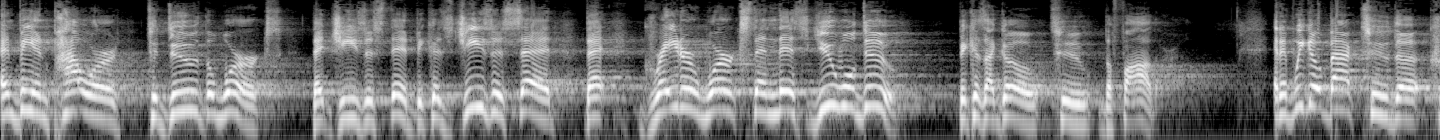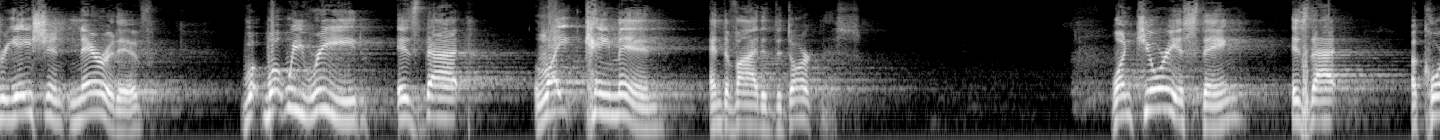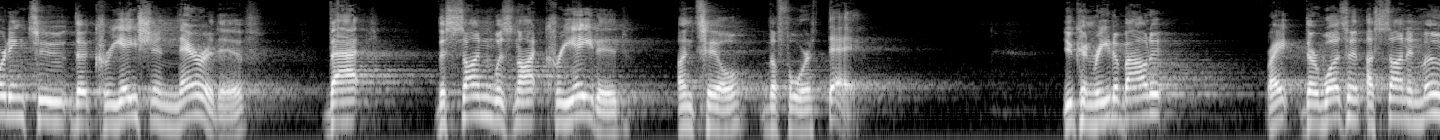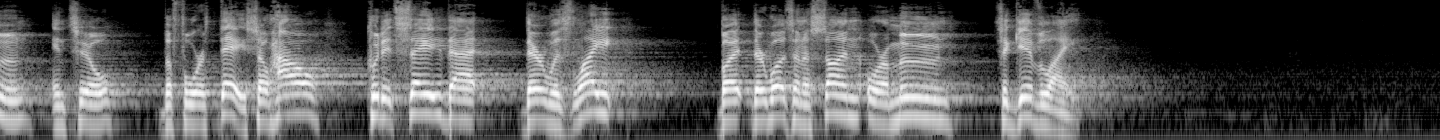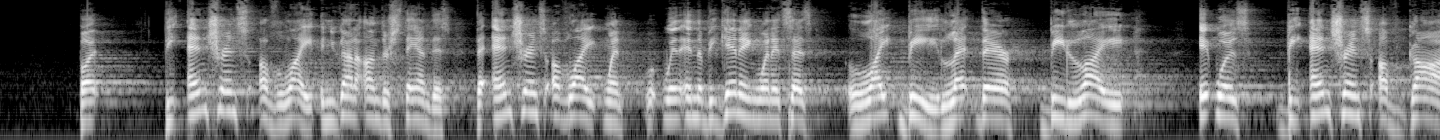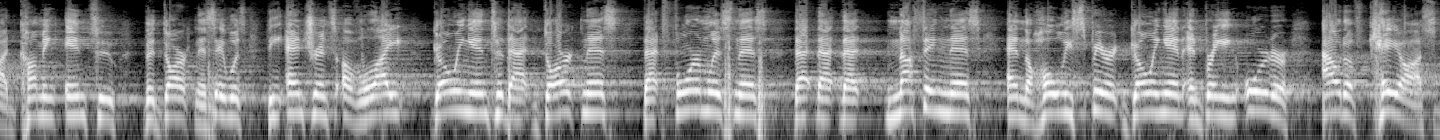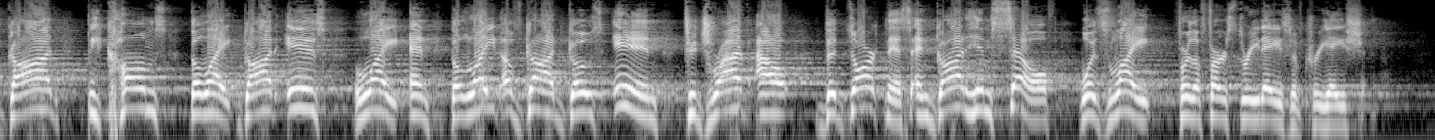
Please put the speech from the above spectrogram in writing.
and be empowered to do the works that Jesus did because Jesus said that greater works than this you will do because I go to the Father. And if we go back to the creation narrative, what, we read is that light came in and divided the darkness. One curious thing is that according to the creation narrative, that the sun was not created until the fourth day. You can read about it, right? There wasn't a sun and moon until the fourth day. So, how could it say that there was light, but there wasn't a sun or a moon to give light? But the entrance of light, and you got to understand this the entrance of light, when, when in the beginning, when it says, light be, let there be light, it was the entrance of God coming into the darkness. It was the entrance of light going into that darkness, that formlessness, that, that, that nothingness, and the Holy Spirit going in and bringing order out of chaos. God becomes the light. God is light, and the light of God goes in to drive out the darkness. And God Himself was light for the first three days of creation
